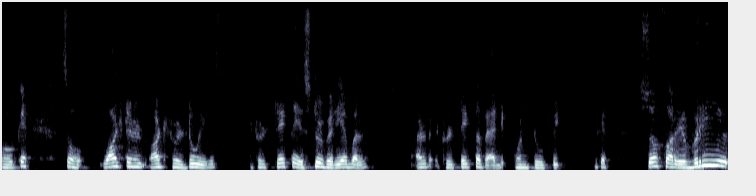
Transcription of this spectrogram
okay? So what it will, what it will do is it will take the s2 variable and it will take the value 1 2 3 okay? So for every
